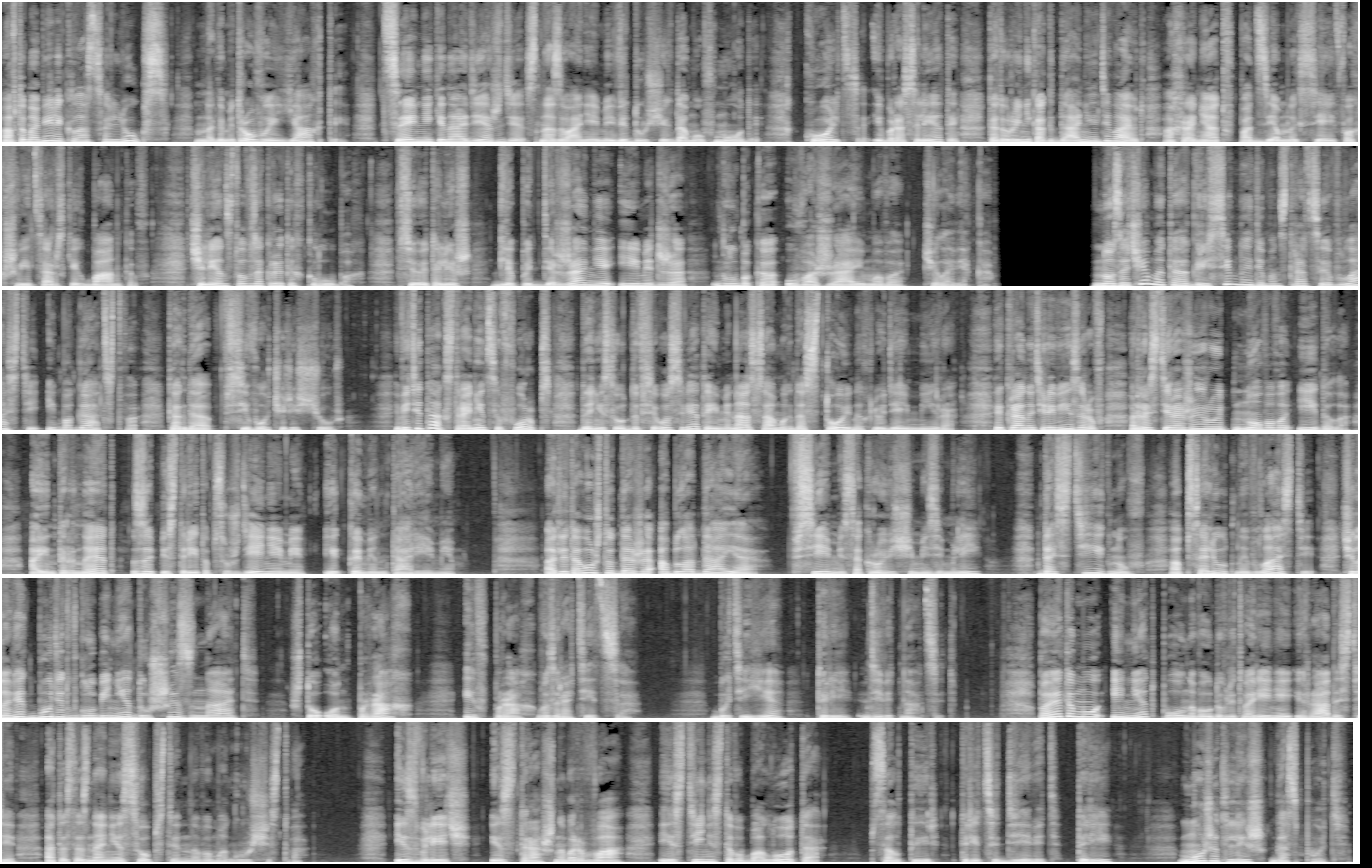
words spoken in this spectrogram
Автомобили класса люкс, многометровые яхты, ценники на одежде с названиями ведущих домов моды, кольца и браслеты, которые никогда не одевают, а хранят в подземных сейфах швейцарских банков, членство в закрытых клубах. Все это лишь для поддержания имиджа глубоко уважаемого человека. Но зачем эта агрессивная демонстрация власти и богатства, когда всего чересчур? Ведь и так страницы Forbes донесут до всего света имена самых достойных людей мира. Экраны телевизоров растиражируют нового идола, а интернет запестрит обсуждениями и комментариями. А для того, что даже обладая всеми сокровищами Земли, достигнув абсолютной власти, человек будет в глубине души знать, что он прах и в прах возвратится. Бытие 3.19. Поэтому и нет полного удовлетворения и радости от осознания собственного могущества. Извлечь из страшного рва, из тинистого болота, Псалтырь 39.3, может лишь Господь.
